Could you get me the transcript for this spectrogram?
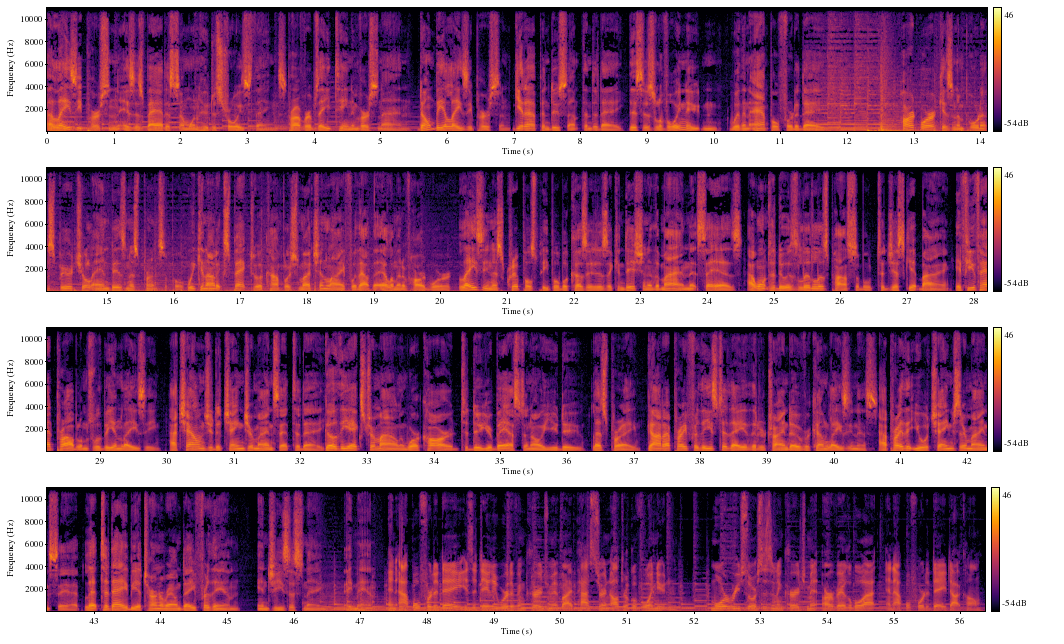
A lazy person is as bad as someone who destroys things. Proverbs 18 and verse 9. Don't be a lazy person. Get up and do something today. This is Lavoy Newton with an apple for today. Hard work is an important spiritual and business principle. We cannot expect to accomplish much in life without the element of hard work. Laziness cripples people because it is a condition of the mind that says, I want to do as little as possible to just get by. If you've had problems with being lazy, I challenge you to change your mindset today. Go the extra mile and work hard to do your best in all you do. Let's pray. God, I pray for these today that are trying to overcome laziness. I pray that you will change their mindset that. Let today be a turnaround day for them. In Jesus' name, amen. An Apple for Today is a daily word of encouragement by pastor and author Lavoy Newton. More resources and encouragement are available at anapplefortoday.com.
